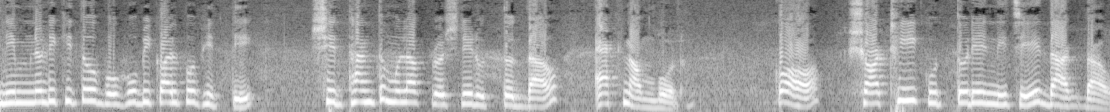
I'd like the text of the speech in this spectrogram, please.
নিম্নলিখিত বহু বিকল্প ভিত্তিক সিদ্ধান্তমূলক প্রশ্নের উত্তর দাও। এক নম্বর। ক, সঠিক উত্তরের নিচে দাগ দাও।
